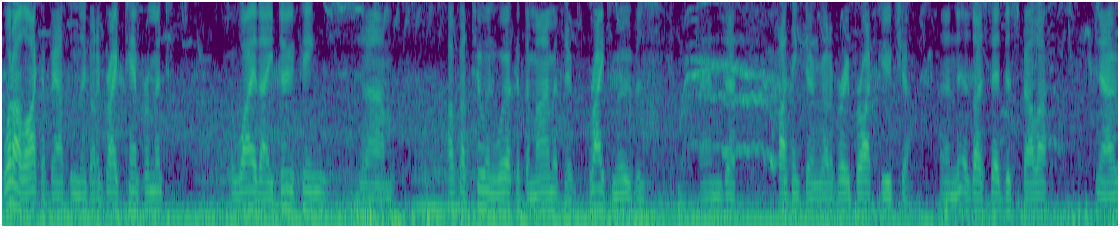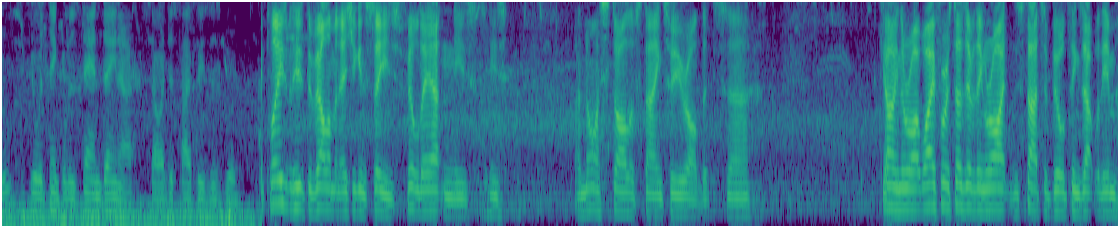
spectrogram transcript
What I like about them, they've got a great temperament, the way they do things. Um, I've got two in work at the moment. They're great movers and uh, I think they've got a very bright future. And as I said, this fella, you know, you would think it was Dandino. So I just hope he's as good. Pleased with his development. As you can see, he's filled out and he's, he's a nice style of staying two-year-old that's uh, going the right way for us, does everything right and start to build things up with him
